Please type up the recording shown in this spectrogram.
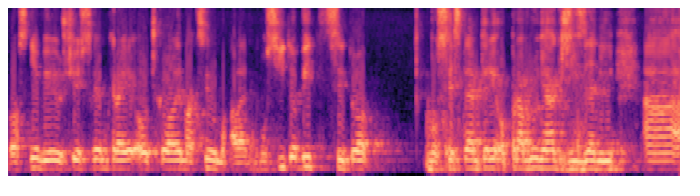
vlastně v svém kraji očkovali maximum. Ale musí to být situace, nebo systém, který je opravdu nějak řízený a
